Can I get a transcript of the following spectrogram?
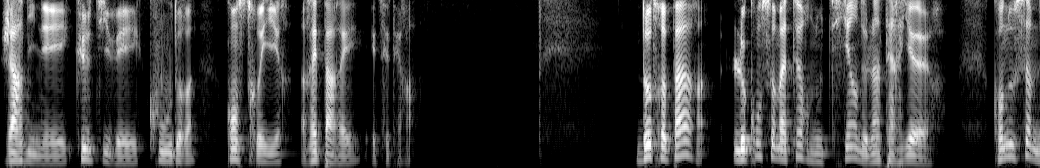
Jardiner, cultiver, coudre, construire, réparer, etc. D'autre part, le consommateur nous tient de l'intérieur. Quand nous sommes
